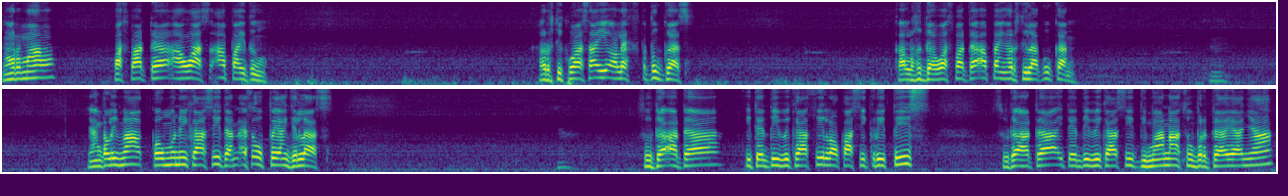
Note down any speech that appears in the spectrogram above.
Normal, waspada, awas, apa itu? Harus dikuasai oleh petugas. Kalau sudah waspada, apa yang harus dilakukan? Yang kelima, komunikasi dan SOP yang jelas. Sudah ada identifikasi lokasi kritis, sudah ada identifikasi di mana sumber dayanya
